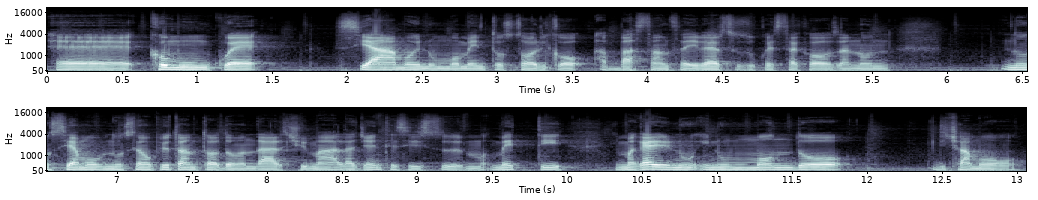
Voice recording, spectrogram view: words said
eh, comunque siamo in un momento storico abbastanza diverso su questa cosa. Non, non siamo, non siamo, più tanto a domandarci, ma la gente si metti magari in un, in un mondo, diciamo,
